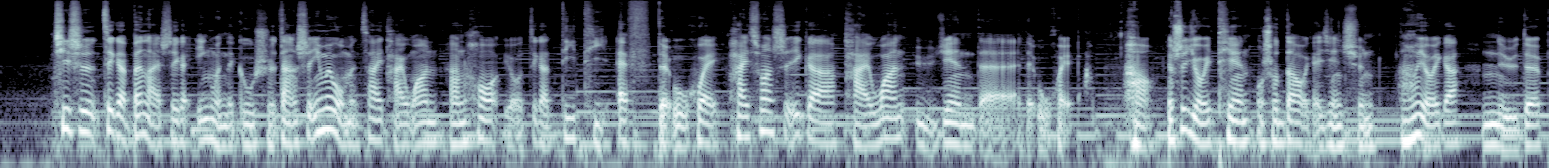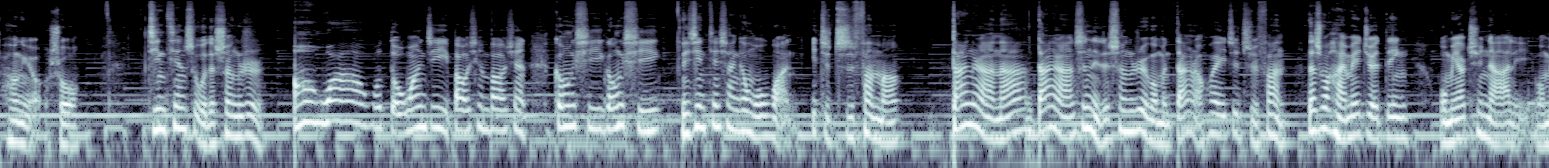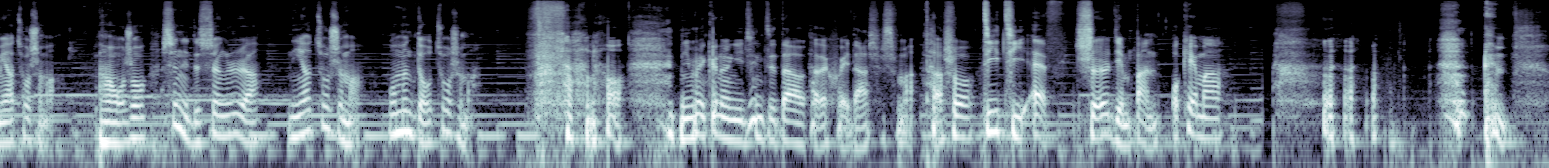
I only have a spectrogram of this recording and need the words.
其实这个本来是一个英文的故事，但是因为我们在台湾，然后有这个 DTF 的舞会，还算是一个台湾语言的的舞会吧。好，就是有一天我收到一个简讯，然后有一个女的朋友说：“今天是我的生日。”哦哇，我都忘记，抱歉抱歉，恭喜恭喜！你今天想跟我玩，一起吃饭吗？当然啊，当然是你的生日，我们当然会一起吃饭。但是我还没决定我们要去哪里，我们要做什么。然后我说是你的生日啊，你要做什么，我们都做什么。然后你们可能已经知道他的回答是什么。他说 DTF 十二点半，OK 吗？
